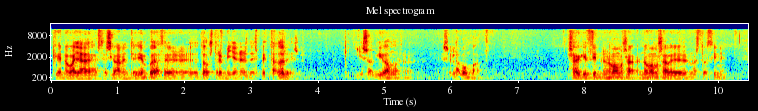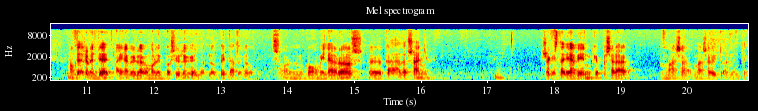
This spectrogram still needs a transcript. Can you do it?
que no vaya excesivamente bien puede hacer 2, 3 millones de espectadores. Y eso aquí vamos, es la bomba. O sea, aquí el cine, no, vamos a, no vamos a ver nuestro cine. Aunque de repente hay una película como Lo Imposible que lo, lo peta, pero son como milagros eh, cada dos años. O sea que estaría bien que pasara más, a- más habitualmente.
